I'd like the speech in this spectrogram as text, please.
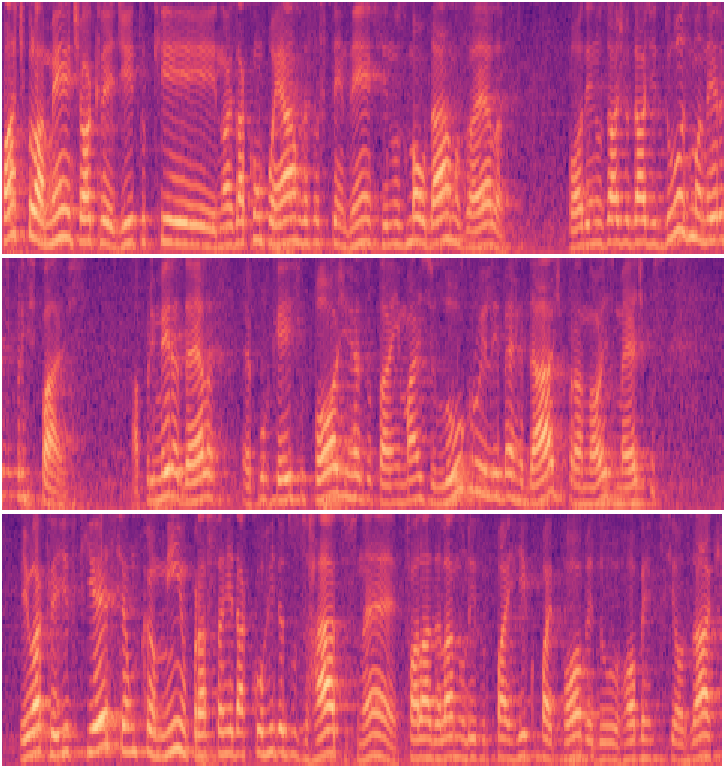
Particularmente, eu acredito que nós acompanharmos essas tendências e nos moldarmos a elas podem nos ajudar de duas maneiras principais. A primeira delas é porque isso pode resultar em mais lucro e liberdade para nós médicos. Eu acredito que esse é um caminho para sair da corrida dos ratos, né? falada lá no livro Pai Rico, Pai Pobre, do Robert Kiyosaki,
